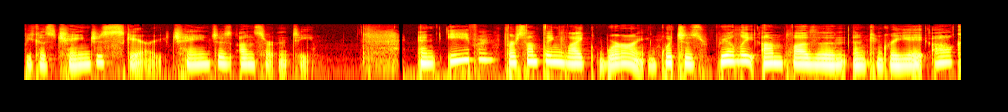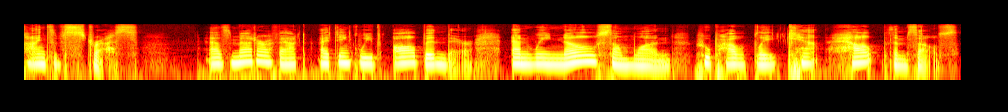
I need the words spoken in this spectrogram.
because change is scary, change is uncertainty. And even for something like worrying, which is really unpleasant and can create all kinds of stress. As a matter of fact, I think we've all been there, and we know someone who probably can't help themselves.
